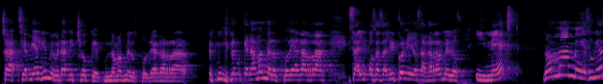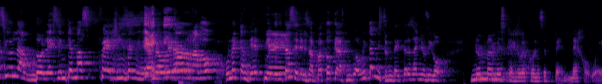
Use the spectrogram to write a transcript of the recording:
O sea, si a mí alguien me hubiera dicho que nada más me los podría agarrar, que nada más me los podía agarrar, sali- o sea, salir con ellos, agarrármelos y next. No mames, hubiera sido la adolescente más feliz de mi vida. Me hubiera ahorrado una cantidad de piedritas en el zapato que ahorita a mis 33 años digo, no Qué mames que anduve con ese pendejo, güey.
